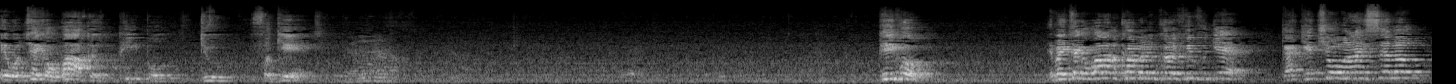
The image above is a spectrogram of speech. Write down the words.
It will take a while because people do forget. People, it may take a while to come in because people forget. Got get your mind set up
